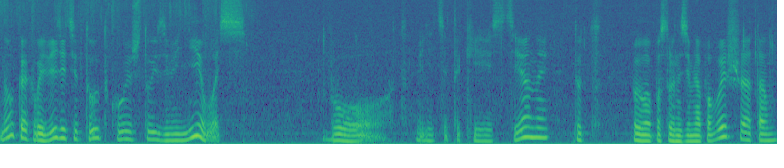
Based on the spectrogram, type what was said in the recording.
Ну, как вы видите, тут кое-что изменилось. Вот. Видите, такие стены. Тут была построена земля повыше, а там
